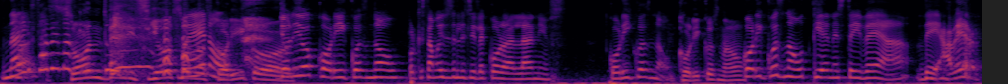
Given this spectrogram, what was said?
Nadie sabe más Son que tú. deliciosos los coricos. Yo le digo Corico Snow, porque está muy difícil decirle Coralanius. Corico Snow. Coricos no. Corico Snow tiene esta idea de, a ver,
